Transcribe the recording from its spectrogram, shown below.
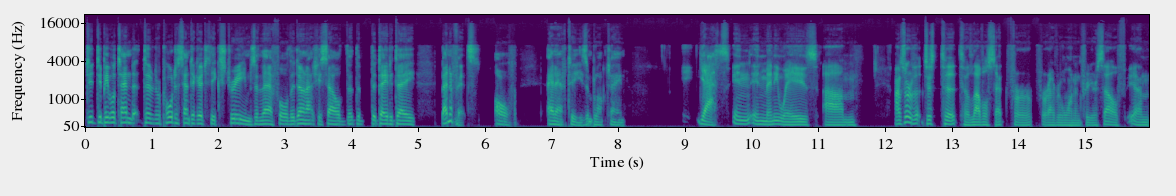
do, do people tend to, do reporters tend to go to the extremes and therefore they don't actually sell the, the, the day-to-day benefits of NFTs and blockchain? Yes, in in many ways. Um, I'm sort of just to, to level set for for everyone and for yourself. Um,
